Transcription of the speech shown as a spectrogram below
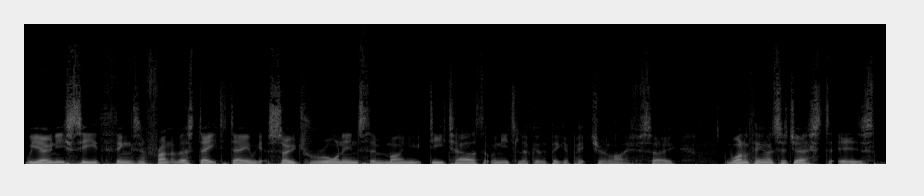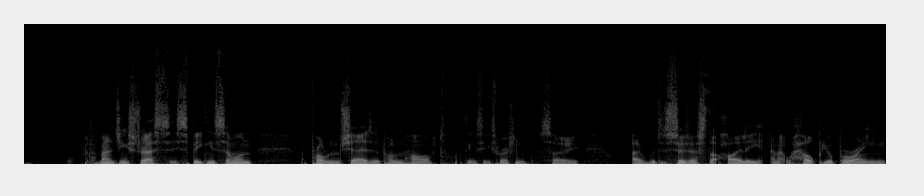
We only see the things in front of us day to day, and we get so drawn into the minute details that we need to look at the bigger picture in life. So, one thing I suggest is for managing stress is speaking to someone. A problem shared is a problem halved. I think it's the expression. So, I would suggest that highly, and that will help your brain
